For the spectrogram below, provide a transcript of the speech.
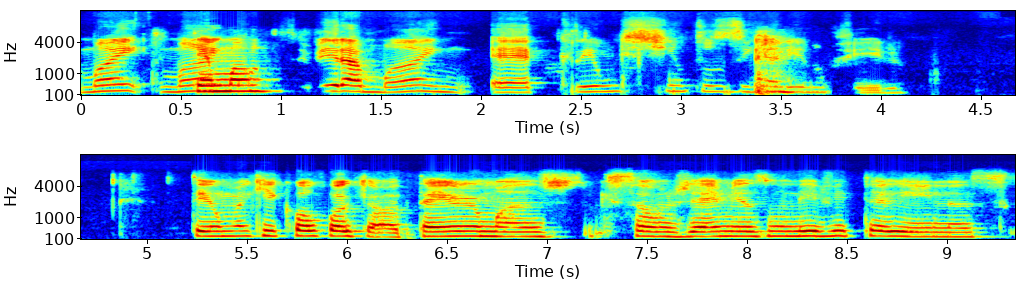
Mãe, mãe uma... quando se vira mãe, é, cria um instintozinho ali no filho. Tem uma que colocou aqui, ó. Tem irmãs que são gêmeas univitelinas.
